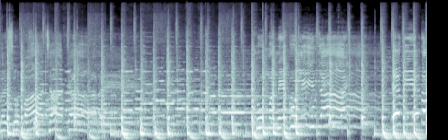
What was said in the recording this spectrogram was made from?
મળશું પાછા ક્યારે તું મને ભૂલી જાય, એવી તો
